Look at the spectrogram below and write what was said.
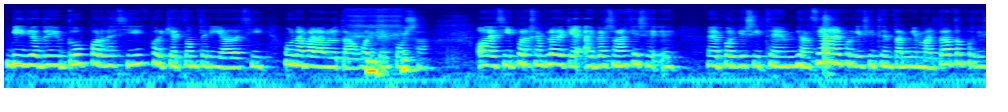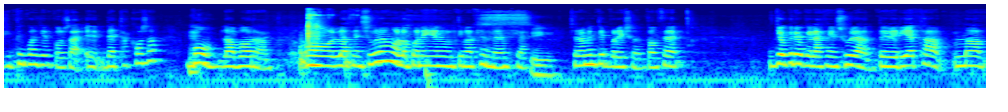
vídeos de YouTube por decir cualquier tontería, o decir una palabrota o cualquier cosa. o decir, por ejemplo, de que hay personas que se... eh, eh, porque existen violaciones, porque existen también maltratos, porque existen cualquier cosa. eh, de estas cosas, ¡boom! Lo borran. O lo censuran o lo ponen en últimas tendencias. Sí. Solamente por eso. Entonces, yo creo que la censura debería estar más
